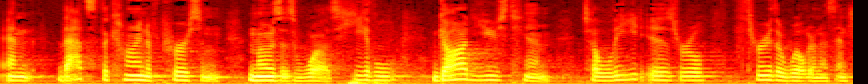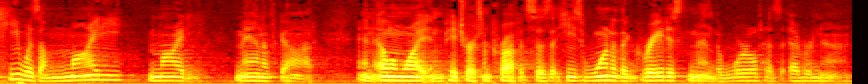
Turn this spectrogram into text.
And that's the kind of person Moses was. He, God used him to lead Israel through the wilderness and he was a mighty, mighty man of God. And Ellen White in Patriarchs and Prophets says that he's one of the greatest men the world has ever known.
